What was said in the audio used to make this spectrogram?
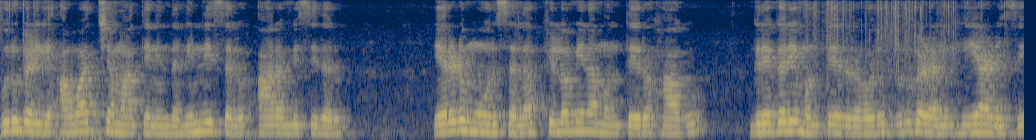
ಗುರುಗಳಿಗೆ ಅವಾಚ್ಯ ಮಾತಿನಿಂದ ನಿಂದಿಸಲು ಆರಂಭಿಸಿದರು. ಎರಡು ಮೂರು ಸಲ ಫಿಲೋಮಿನಾ ಮೊಂತೇರೊ ಹಾಗೂ ಗ್ರೆಗರಿ ಮೊಂತೇರೊರವರು ಗುರುಗಳನ್ನು ಹೀಯಾಳಿಸಿ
